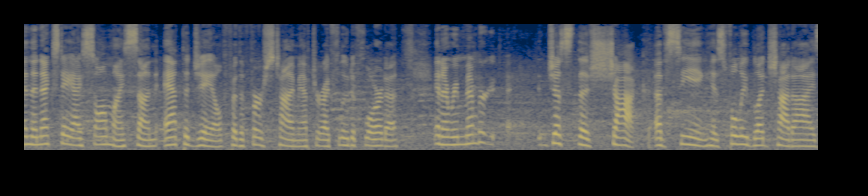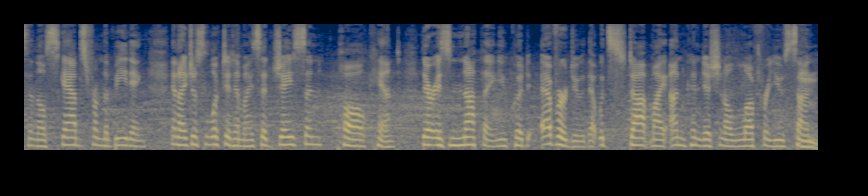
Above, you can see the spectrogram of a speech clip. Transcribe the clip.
And the next day I saw my son at the jail for the first time after I flew to Florida. And I remember just the shock of seeing his fully bloodshot eyes and those scabs from the beating. And I just looked at him. I said, Jason Paul Kent, there is nothing you could ever do that would stop my unconditional love for you, son. Mm.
